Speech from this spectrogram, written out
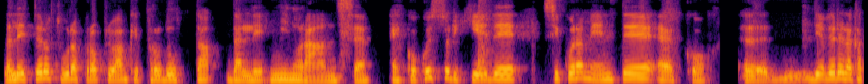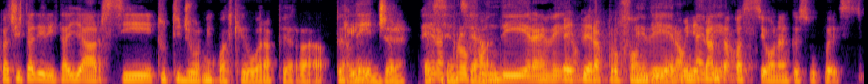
la letteratura proprio anche prodotta dalle minoranze. Ecco, questo richiede sicuramente, ecco, eh, di avere la capacità di ritagliarsi tutti i giorni qualche ora per, per leggere. Per approfondire, è vero. E per approfondire, vero, quindi tanta vero. passione anche su questo.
